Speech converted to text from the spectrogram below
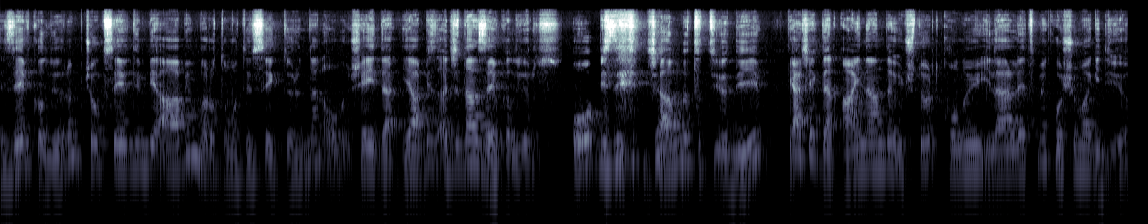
zevk alıyorum. Çok sevdiğim bir abim var otomotiv sektöründen. O şey der. Ya biz acıdan zevk alıyoruz. O bizi canlı tutuyor deyip gerçekten aynı anda 3-4 konuyu ilerletmek hoşuma gidiyor.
